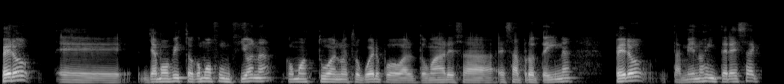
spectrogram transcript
Pero eh, ya hemos visto cómo funciona, cómo actúa en nuestro cuerpo al tomar esa, proteína, pero también nos interesa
